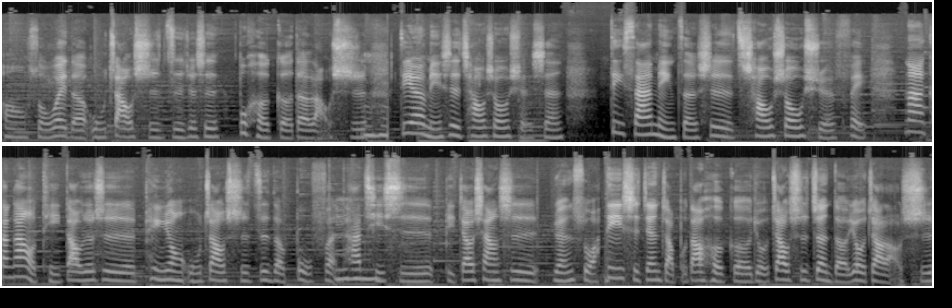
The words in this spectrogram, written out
嗯所谓的无照师资，就是不合格的老师。嗯、第二名是超收学生。第三名则是超收学费。那刚刚有提到，就是聘用无照师资的部分，嗯、它其实比较像是园所第一时间找不到合格有教师证的幼教老师。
